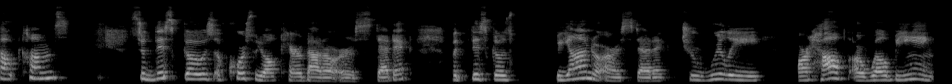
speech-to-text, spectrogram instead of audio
outcomes. So this goes of course we all care about our aesthetic, but this goes beyond our aesthetic to really our health, our well being,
